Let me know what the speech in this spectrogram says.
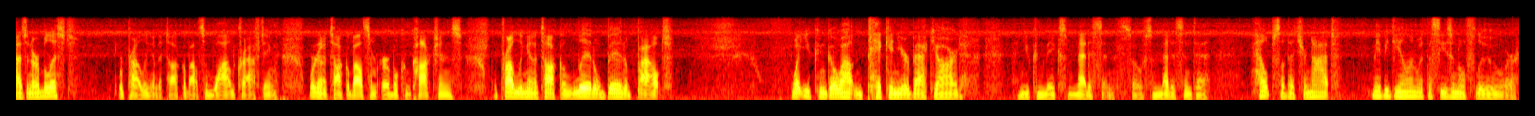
as an herbalist, we're probably going to talk about some wild crafting. We're going to talk about some herbal concoctions. We're probably going to talk a little bit about what you can go out and pick in your backyard and you can make some medicine. So, some medicine to help so that you're not maybe dealing with a seasonal flu or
